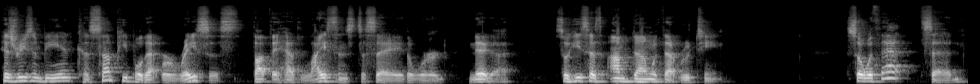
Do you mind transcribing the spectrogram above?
His reason being because some people that were racist thought they had license to say the word nigga, so he says, I'm done with that routine. So, with that said,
